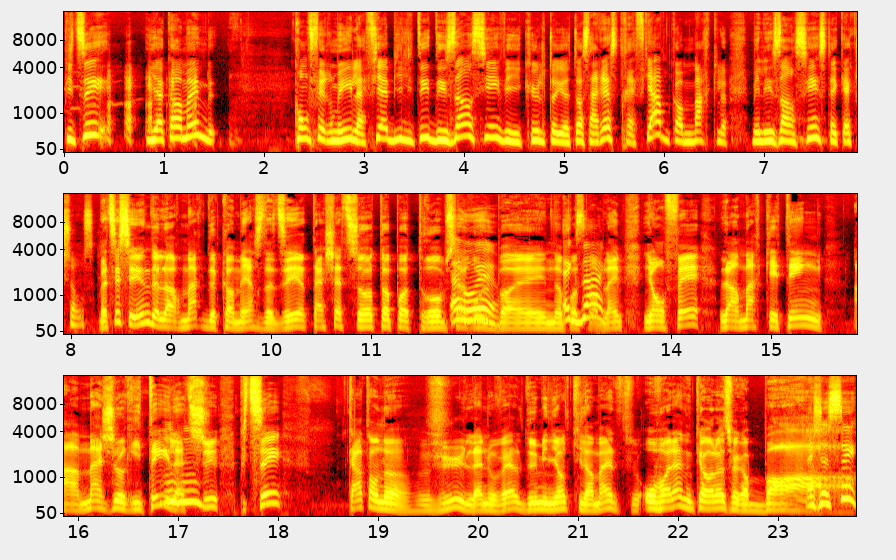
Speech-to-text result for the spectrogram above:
Puis, tu sais, il y a quand même confirmé la fiabilité des anciens véhicules Toyota. Ça reste très fiable comme marque, là, mais les anciens, c'était quelque chose. Ben, tu sais, c'est une de leurs marques de commerce de dire t'achètes ça, t'as pas de trouble, ça Ah ouais. roule bien, n'a pas de problème. Ils ont fait leur marketing en majorité Mhm. là-dessus. Puis tu sais, quand on a vu la nouvelle 2 millions de kilomètres au volant d'une Corolla, tu fais comme bah. Ben, je sais.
